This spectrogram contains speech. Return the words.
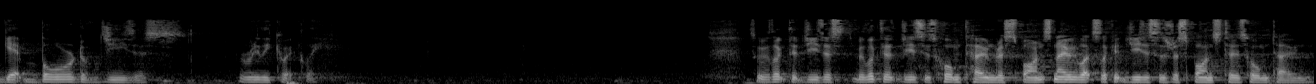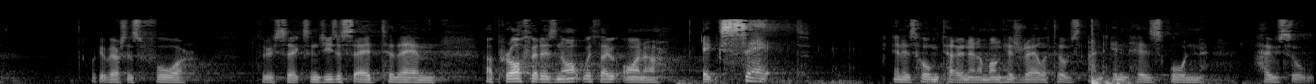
get bored of Jesus really quickly. So we've looked at Jesus, we looked at Jesus' hometown response. Now let's look at Jesus' response to his hometown. Look at verses four through six. And Jesus said to them, a prophet is not without honor except in his hometown and among his relatives and in his own household.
